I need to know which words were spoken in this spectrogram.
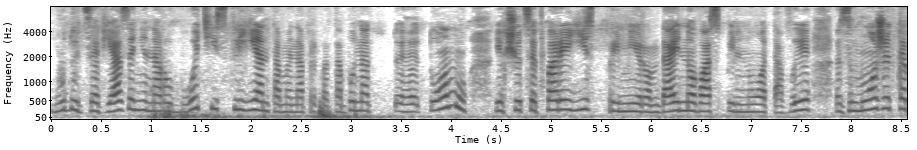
будуть зав'язані на роботі з клієнтами, наприклад, або на е, тому, якщо це переїзд, приміром, да, і нова спільнота, ви зможете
